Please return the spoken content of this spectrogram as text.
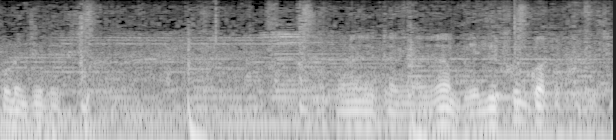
পড়েছে দেখছি। অপরাজিতা বেলি ফুল কত ফুটেছে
